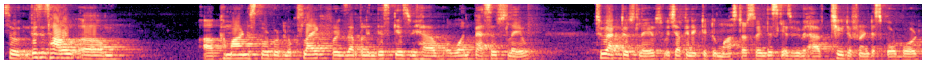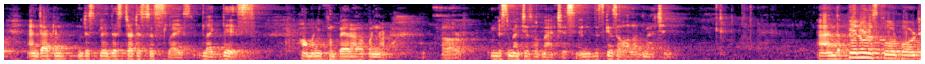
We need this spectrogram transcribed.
so this is how um, a command scoreboard looks like. For example, in this case, we have one passive slave, two active slaves, which are connected to master. So in this case, we will have three different scoreboard, and that will display the statistics like, like this. How many compare, how many or mismatches or matches. In this case, all are matching. And the payload scoreboard,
